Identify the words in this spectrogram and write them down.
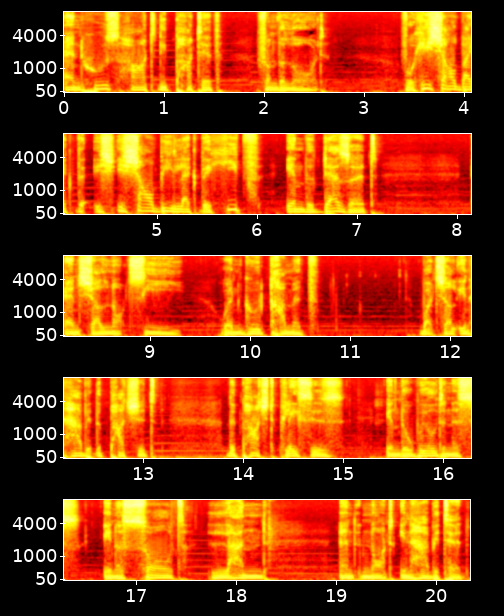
and whose heart departeth from the Lord. For he shall, the, he shall be like the heath in the desert, and shall not see when good cometh, but shall inhabit the parched, the parched places in the wilderness, in a salt land, and not inhabited.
